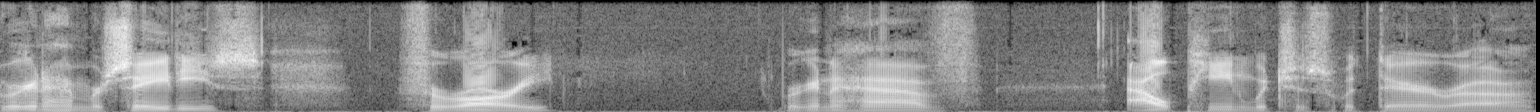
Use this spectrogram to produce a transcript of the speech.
we're going to have Mercedes, Ferrari, we're going to have Alpine, which is with their uh,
